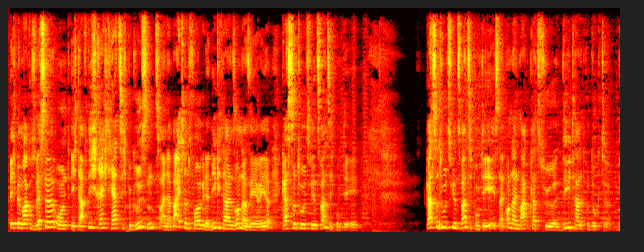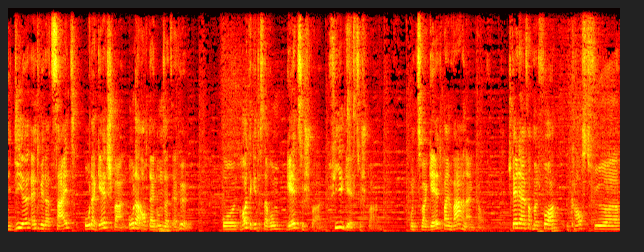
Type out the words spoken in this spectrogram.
Ich bin Markus Wessel und ich darf dich recht herzlich begrüßen zu einer weiteren Folge der digitalen Sonderserie gastrotools24.de. Gastrotools24.de ist ein Online-Marktplatz für digitale Produkte, die dir entweder Zeit oder Geld sparen oder auch deinen Umsatz erhöhen. Und heute geht es darum, Geld zu sparen, viel Geld zu sparen. Und zwar Geld beim Wareneinkauf. Stell dir einfach mal vor, du kaufst für,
